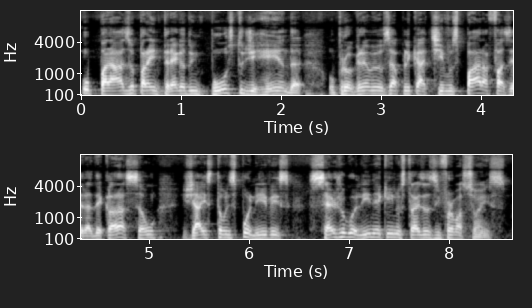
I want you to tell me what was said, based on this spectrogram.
o prazo para a entrega do imposto de renda. O programa e os aplicativos para fazer a declaração já estão disponíveis. Sérgio Golini é quem nos traz as informações.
